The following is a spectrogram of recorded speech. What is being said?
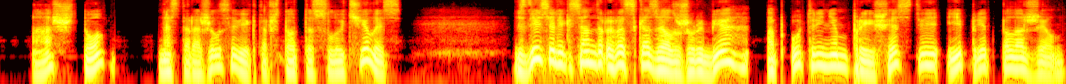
— А что? — насторожился Виктор. — Что-то случилось? Здесь Александр рассказал Журбе об утреннем происшествии и предположил.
